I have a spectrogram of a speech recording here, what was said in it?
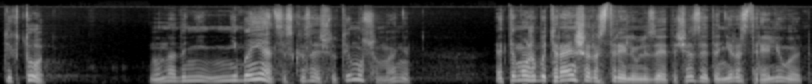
ты кто? Ну надо не, не бояться сказать, что ты мусульманин. Это, может быть, раньше расстреливали за это, сейчас за это не расстреливают.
